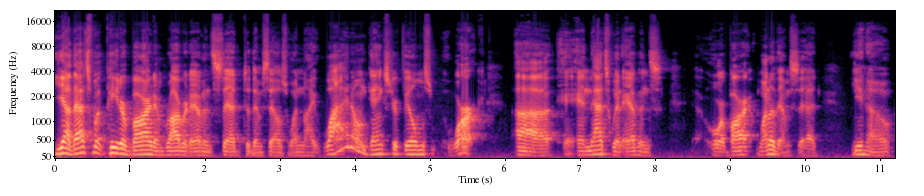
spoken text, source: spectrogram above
Yeah, that's what Peter Bart and Robert Evans said to themselves one night. Why don't gangster films work? Uh, and that's when Evans or Bart, one of them said, you know,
